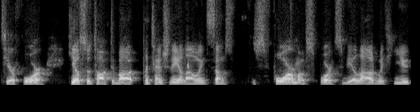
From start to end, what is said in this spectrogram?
Tier four. He also talked about potentially allowing some form of sports to be allowed with youth.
